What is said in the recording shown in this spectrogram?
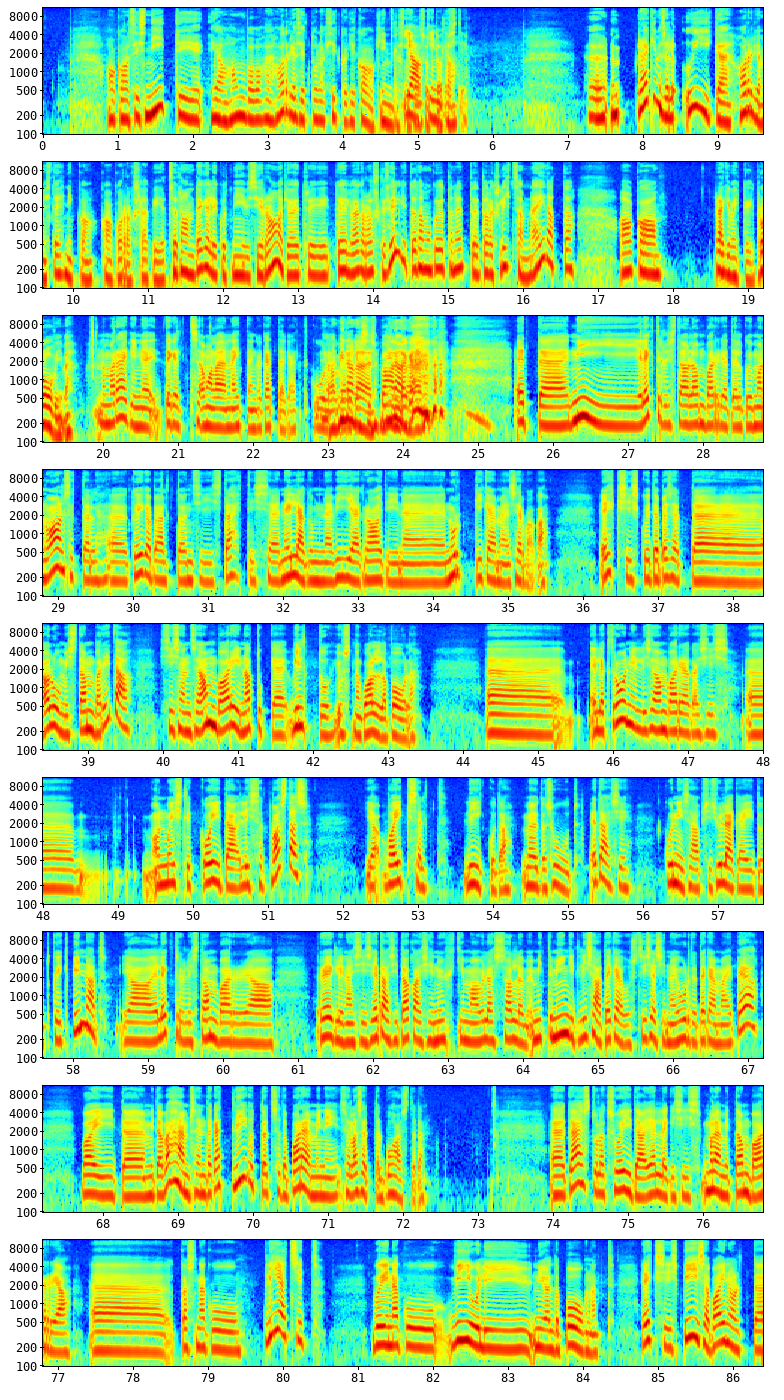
aga siis niiti ja hambavaheharjasid tuleks ikkagi ka kindlasti ja, kasutada? kindlasti no räägime selle õige harjamistehnika ka korraks läbi, et seda on tegelikult niiviisi raadioeetri teel väga raske selgitada, ma kujutan ette, et oleks lihtsam näidata, aga räägime ikkagi, proovime. no ma räägin ja tegelikult samal ajal näitan ka kätega, et kuulajad ärge siis pahandage et äh, nii elektriliste lambaharjadel kui manuaalsetel äh, kõigepealt on siis tähtis neljakümne viie kraadine nurk igeme servaga ehk siis, kui te pesete äh, alumist hambarida, siis on see hambahari natuke viltu just nagu allapoole. Elektroonilise hambaharjaga siis on mõistlik hoida lihtsalt vastas ja vaikselt liikuda mööda suud edasi, kuni saab siis üle käidud kõik pinnad ja elektrilist hambaharja reeglina siis edasi-tagasi nühkima üles-alla, mitte mingit lisategevust ise sinna juurde tegema ei pea, vaid äh, mida vähem sa enda kätt liigutad, seda paremini sa lased tal puhastada. Äh, käes tuleks hoida jällegi siis mõlemit hambaharja äh, kas nagu pliiatsit või nagu viiuli nii-öelda poognat. ehk siis piisab ainult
